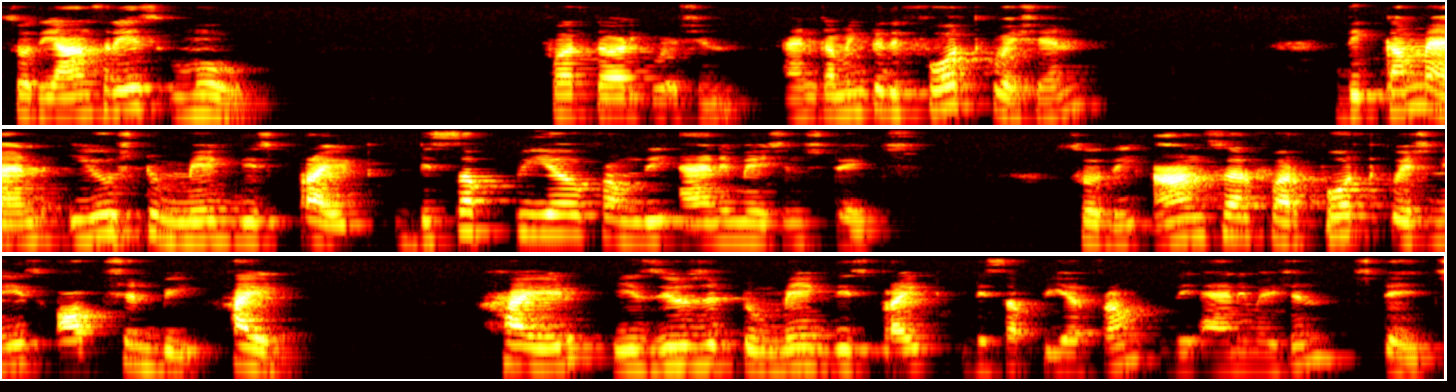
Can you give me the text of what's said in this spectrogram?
So the answer is move for third question. And coming to the fourth question the command used to make the sprite disappear from the animation stage. So the answer for fourth question is option b hide. Hide is used to make the sprite disappear from the animation stage.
